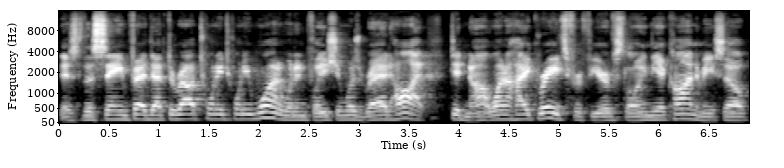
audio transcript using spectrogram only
This is the same Fed that throughout 2021, when inflation was red hot, did not want to hike rates for fear of slowing the economy. So,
